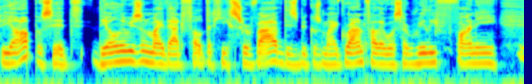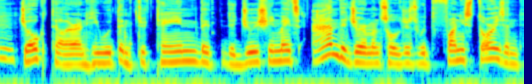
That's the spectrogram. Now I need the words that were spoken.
the opposite. The only reason my dad felt that he survived is because my grandfather was a really funny mm. joke teller and he would entertain the, the Jewish inmates and the German soldiers with funny stories and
